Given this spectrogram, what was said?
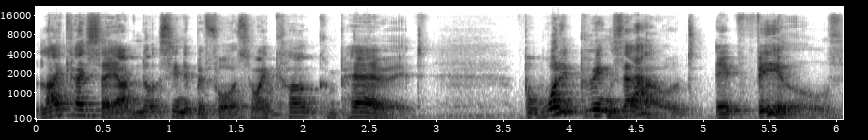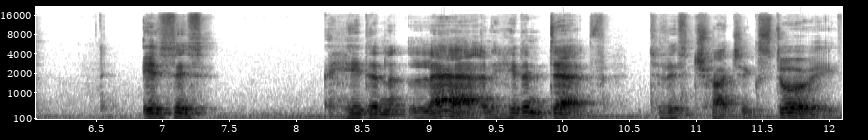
Like I say, I've not seen it before, so I can't compare it. But what it brings out, it feels, is this hidden layer and hidden depth to this tragic story.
